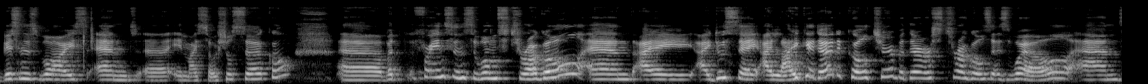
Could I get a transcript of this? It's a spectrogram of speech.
business-wise and uh, in my social circle. Uh, but for instance, one struggle, and I, I do say I like it, uh, the culture, but there are struggles as well. And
